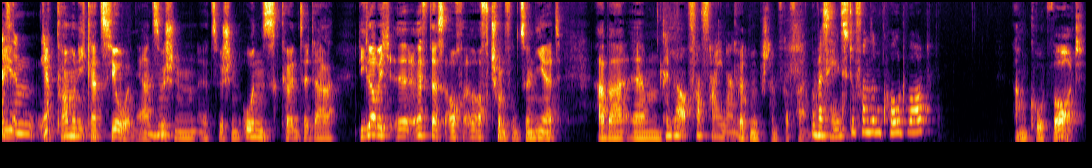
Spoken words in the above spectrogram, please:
die, im, ja. die Kommunikation ja, mhm. zwischen, äh, zwischen uns könnte da die, glaube ich, äh, öfters auch oft schon funktioniert. Aber ähm, können wir auch verfeinern. Könnten wir bestimmt verfeinern. Und was hältst du von so einem Codewort? Ach, ein Codewort.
